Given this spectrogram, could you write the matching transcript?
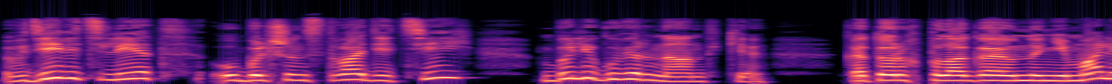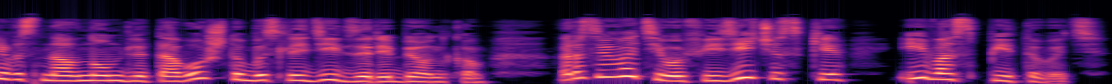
В девять лет у большинства детей были гувернантки, которых, полагаю, нанимали в основном для того, чтобы следить за ребенком, развивать его физически и воспитывать.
